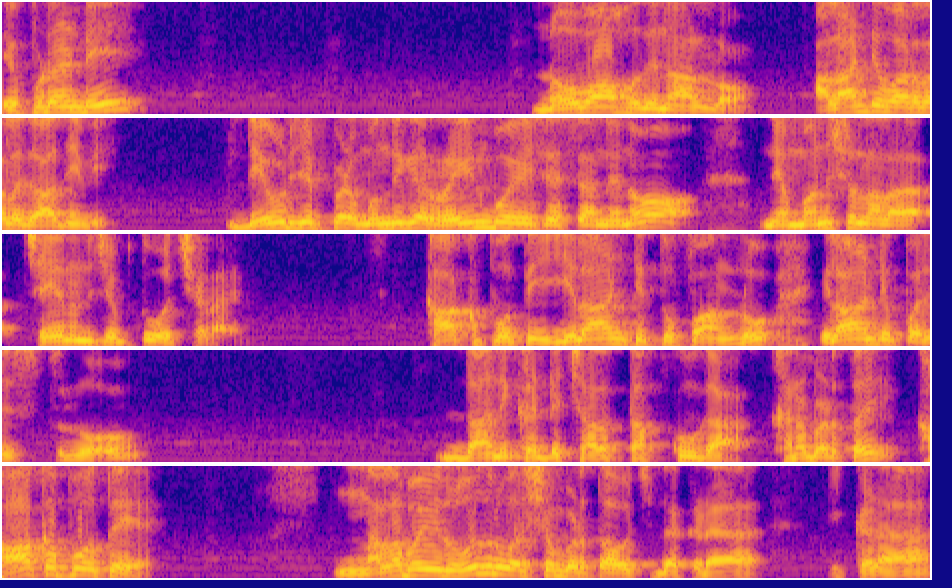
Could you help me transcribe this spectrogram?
ఎప్పుడండి? నోవాహు దినాల్లో. అలాంటి వరదలు కాదు ఇవి. దేవుడు చెప్పాడు ముందుగా రెయిన్బో వేసేసాను నేను నేను మనుషులను అలా చేయనని చెప్తూ వచ్చాడు ఆయన. కాకపోతే ఇలాంటి తుఫాన్లు ఇలాంటి పరిస్థితుల్లో దానికంటే చాలా తక్కువగా కనబడతాయి. కాకపోతే నలభై రోజులు వర్షం పడతా వచ్చింది అక్కడ. ఇక్కడ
